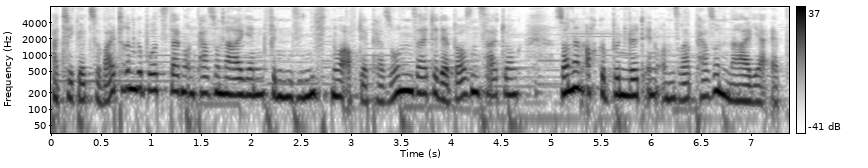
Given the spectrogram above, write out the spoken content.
Artikel zu weiteren Geburtstagen und Personalien finden Sie nicht nur auf der Personenseite der Börsenzeitung, sondern auch gebündelt in unserer Personalia-App.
